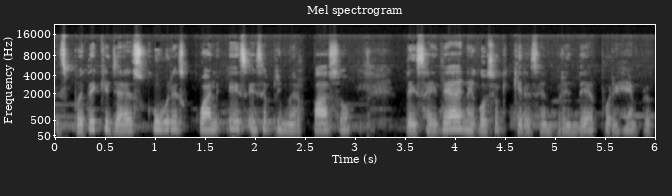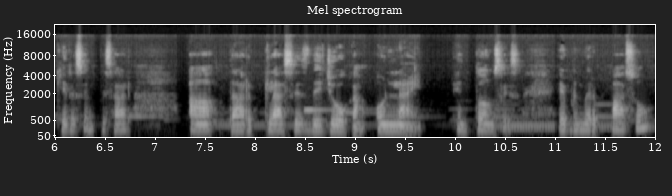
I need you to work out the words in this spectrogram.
Después de que ya descubres cuál es ese primer paso de esa idea de negocio que quieres emprender, por ejemplo, quieres empezar a dar clases de yoga online. Entonces, el primer paso,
